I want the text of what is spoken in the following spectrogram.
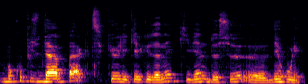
beaucoup plus d'impact que les quelques années qui viennent de se euh, dérouler.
